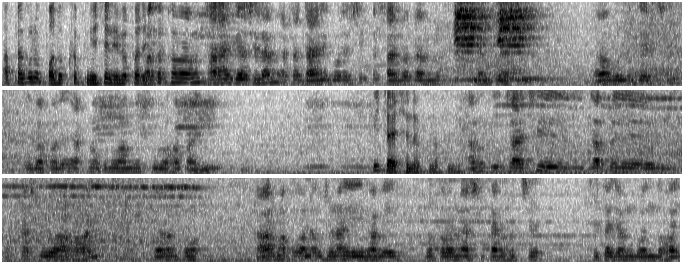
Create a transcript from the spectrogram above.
আপনার কোনো পদক্ষেপ নিয়েছেন এ ব্যাপারে? পদক্ষেপে আমি থানায় গিয়েছিলাম একটা ডায়েরি করেছি একটা সাইবার ক্রাইম করেছি। ওরা বলল দেখছি এই ব্যাপারে এখনও কোনো আমি সুরাহা পাইনি। কি চাইছেন এখন আপনি? আমি কি চাইছি যাতে একটা সুরাহা হয়। কারণ তো আমার মতো অনেকজনাই এইভাবে প্রতারণার শিকার হচ্ছে সেটা যেমন বন্ধ হয়।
